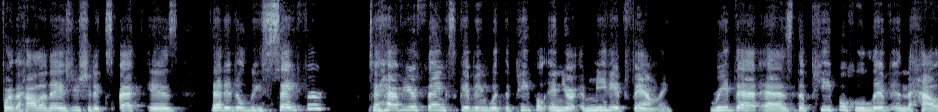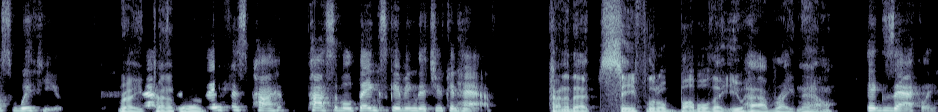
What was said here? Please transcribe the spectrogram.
for the holidays you should expect is that it'll be safer to have your Thanksgiving with the people in your immediate family. Read that as the people who live in the house with you. Right. That's kind of the safest po- possible Thanksgiving that you can have. Kind of that safe little bubble that you have right now. Exactly.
